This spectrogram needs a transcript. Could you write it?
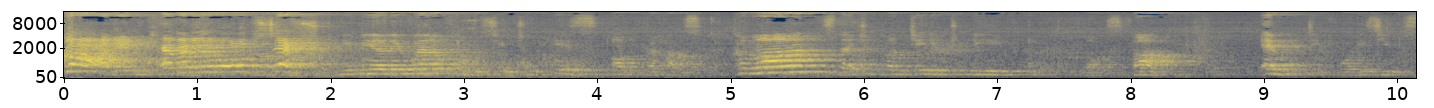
God in heaven, you're all obsessed! He merely welcomes you to his opera house, commands that you continue to leave Los Bar empty for his use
